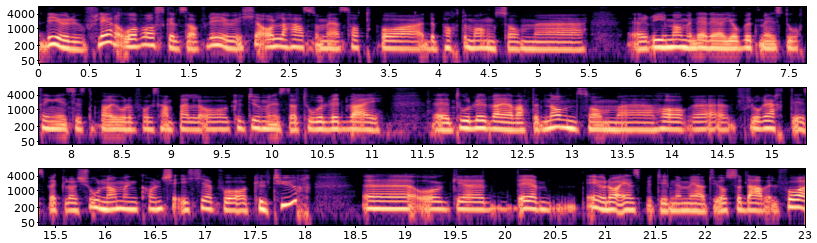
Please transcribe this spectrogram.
det er jo flere overraskelser. For det er jo ikke alle her som er satt på departement som rimer med det de har jobbet med i Stortinget i siste periode, f.eks. Og kulturminister Toril Vidvei Eh, Torvildvei har vært et navn som eh, har eh, florert i spekulasjoner, men kanskje ikke på kultur. Og det er jo da ensbetydende med at vi også der vil få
